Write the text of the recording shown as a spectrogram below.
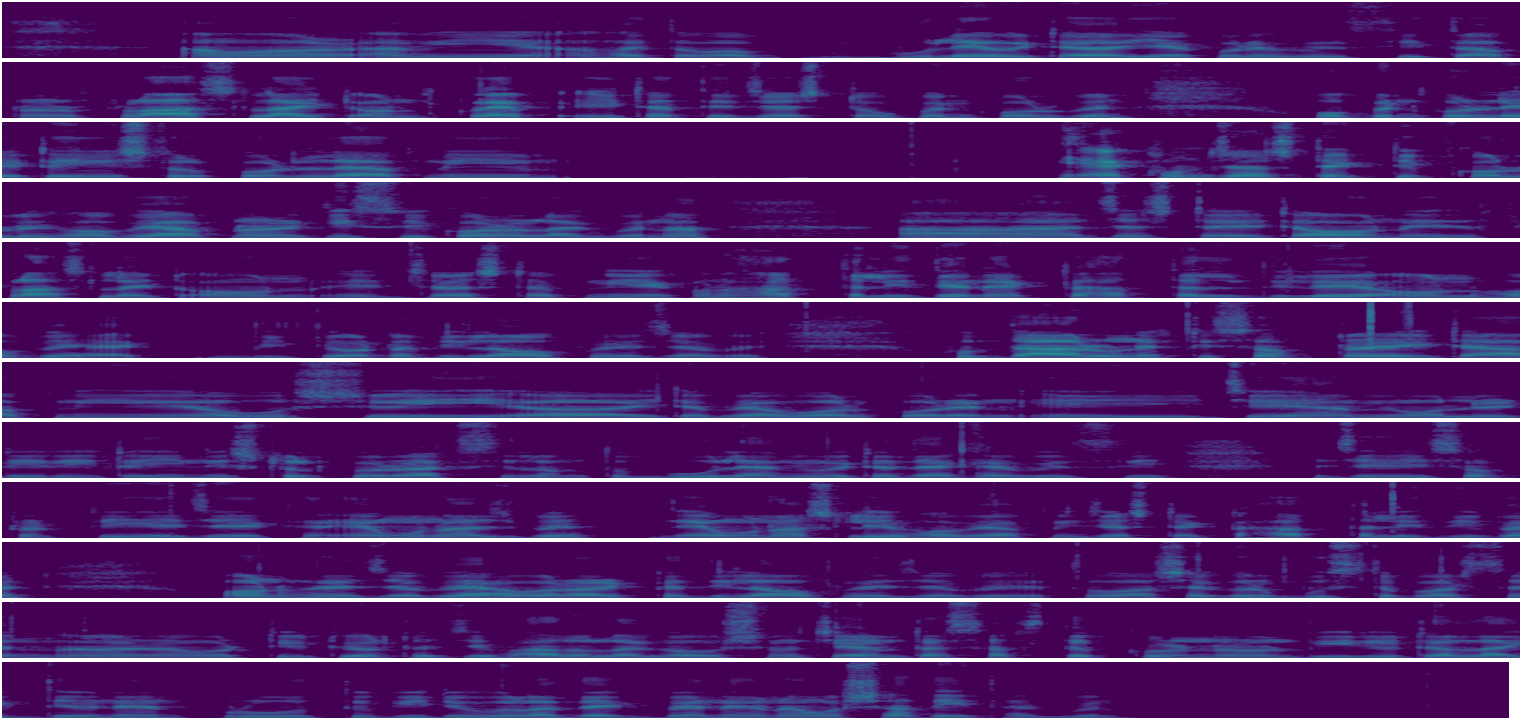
আমার, আমি হয়তো বা ভুলে ওইটা ইয়া করে ফেলছি। তো আপনার ফ্ল্যাশ লাইট অন ক্ল্যাপ এটাতে জাস্ট ওপেন করবেন। ওপেন করলে এটা ইনস্টল করলে আপনি এখন জাস্ট অ্যাক্টিভ করলেই হবে। আপনার কিছুই করা লাগবে না। জাস্ট এটা অন এই ফ্ল্যাশ লাইট অন জাস্ট আপনি এখন হাততালি দেন। একটা হাততালি দিলে অন হবে, এক, দ্বিতীয়টা দিলে অফ হয়ে যাবে। খুব দারুণ একটি সফটওয়্যার এটা আপনি অবশ্যই এটা ব্যবহার করেন। এই যে আমি অলরেডি এটা ইনস্টল করে রাখছিলাম, তো ভুলে আমি ওইটা দেখা পেয়েছি যে এই সফটওয়্যারটি এই যে এখানে এমন আসবে, এমন আসলেই হবে। আপনি জাস্ট একটা হাততালি দিবেন অন হয়ে যাবে, আবার আরেকটা দিলে অফ হয়ে যাবে। তো আশা করি বুঝতে পারছেন। আর আমার টিউটোরিয়ালটা যদি ভালো লাগে, অবশ্যই চ্যানেলটা সাবস্ক্রাইব করুন আমার ভিডিওটা লাইক দেবেন অ্যান্ড পুরো ভিডিওগুলো দেখবেন অ্যান্ড আমার সাথেই থাকবেন।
